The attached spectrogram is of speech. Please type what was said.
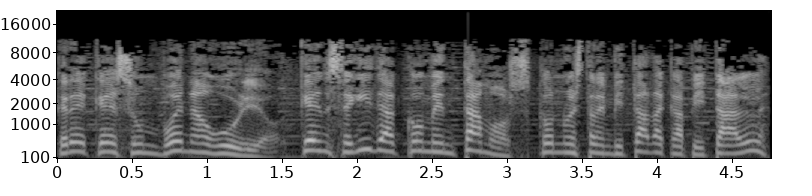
cree que es un buen augurio, que enseguida comentamos con nuestra invitada capital,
